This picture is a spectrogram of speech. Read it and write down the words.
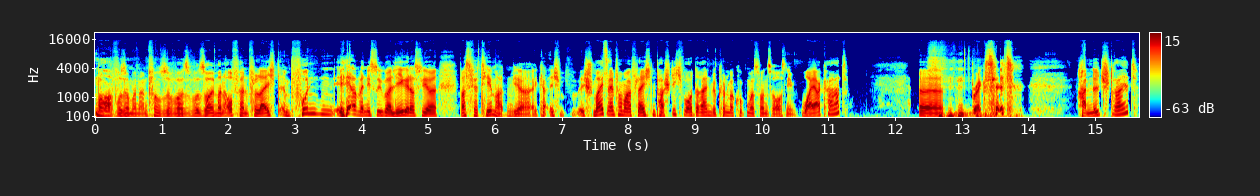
Boah, wo soll man anfangen? So, wo soll man aufhören? Vielleicht empfunden eher, wenn ich so überlege, dass wir, was für Themen hatten wir? Ich, ich schmeiß einfach mal vielleicht ein paar Stichworte rein. Wir können mal gucken, was wir uns rausnehmen. Wirecard, äh, Brexit, Handelsstreit,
